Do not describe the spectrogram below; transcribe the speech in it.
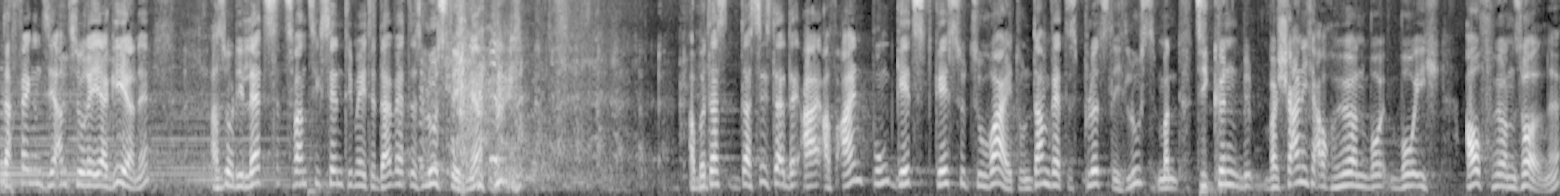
Da fängen sie an zu reagieren. Ne? Also die letzten 20 Zentimeter, da wird es lustig. Ne? Aber das, das ist, auf einen Punkt gehst, gehst du zu weit und dann wird es plötzlich lustig. Man, Sie können wahrscheinlich auch hören, wo, wo ich aufhören soll. Ne?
